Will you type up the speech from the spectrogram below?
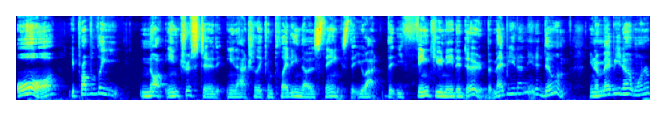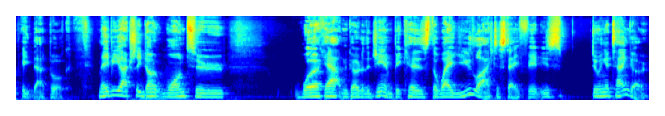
Or you're probably not interested in actually completing those things that you that you think you need to do, but maybe you don't need to do them. You know, maybe you don't want to read that book. Maybe you actually don't want to work out and go to the gym because the way you like to stay fit is doing a tango,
